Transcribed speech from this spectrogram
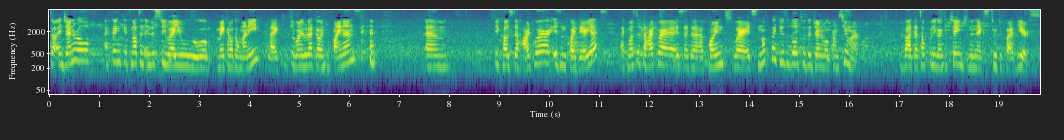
So in general, I think it's not an industry where you make a lot of money. Like if you want to do that, go into finance. um, because the hardware isn't quite there yet. Like most of the hardware is at a point where it's not quite usable to the general consumer. But that's hopefully going to change in the next two to five years.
